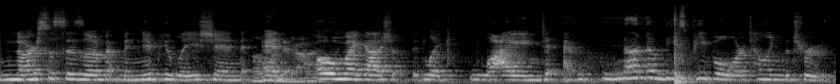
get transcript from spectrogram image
narcissism, manipulation, Oh and God. oh my gosh, like lying to every. None of these people are telling the truth,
